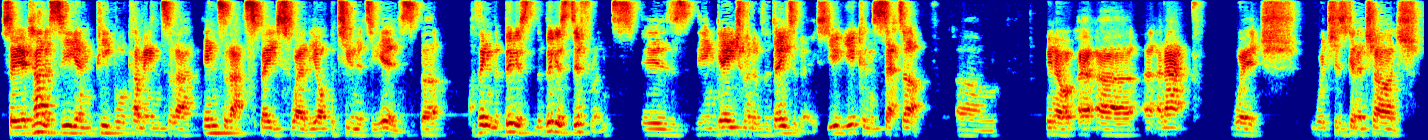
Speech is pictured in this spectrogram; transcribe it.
So you're kind of seeing people come into that into that space where the opportunity is, but I think the biggest the biggest difference is the engagement of the database. You you can set up, um, you know, a, a, an app which which is going to charge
